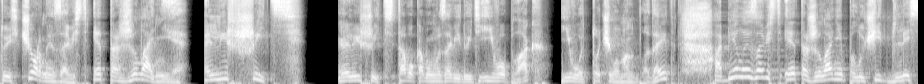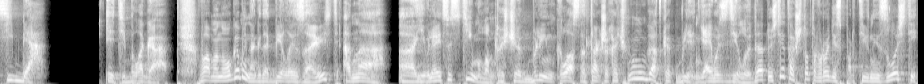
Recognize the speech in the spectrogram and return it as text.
То есть черная зависть – это желание лишить, лишить того, кому вы завидуете, его благ, его то, чего он обладает. А белая зависть – это желание получить для себя эти блага. Во многом иногда белая зависть, она а, является стимулом. То есть человек, блин, классно, так же хочу, ну, гад, как, блин, я его сделаю, да. То есть это что-то вроде спортивной злости,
